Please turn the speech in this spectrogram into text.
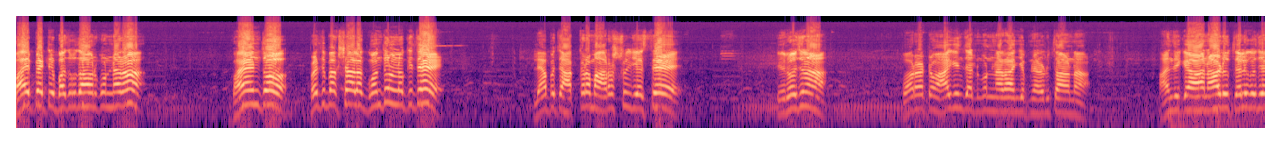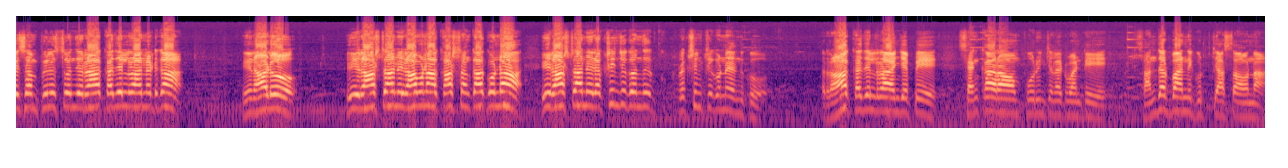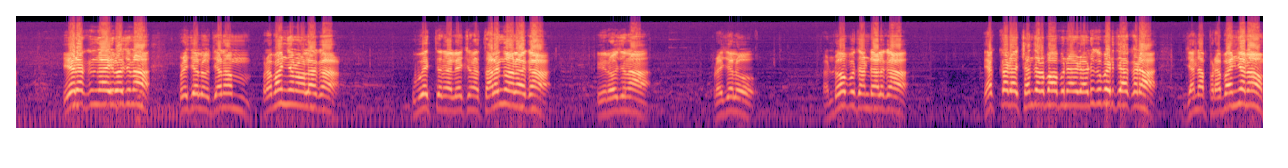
భయపెట్టి బతుకుదాం అనుకుంటున్నారో భయంతో ప్రతిపక్షాల గొంతులు నొక్కితే లేకపోతే అక్రమ అరెస్టులు చేస్తే ఈ రోజున పోరాటం ఆగించనుకుంటున్నారా అని చెప్పి నేను అడుగుతా ఉన్నా. అందుకే ఆనాడు తెలుగుదేశం పిలుస్తుంది రా కదిలి రానట్టుగా అన్నట్టుగా ఈనాడు ఈ రాష్ట్రాన్ని రావణ కాష్టం కాకుండా ఈ రాష్ట్రాన్ని రక్షించుకుందు రక్షించుకునేందుకు రా కదిలిరా అని చెప్పి శంకారావం పూరించినటువంటి సందర్భాన్ని గుర్తు చేస్తా ఉన్నా. ఏ రకంగా ఈ రోజున ప్రజలు జనం ప్రభంజనంలాగా ఉవ్వెత్తిన లేచిన తరంగంలాగా ఈ రోజున ప్రజలు తండోపతండాలుగా ఎక్కడ చంద్రబాబు నాయుడు అడుగు పెడితే అక్కడ జన ప్రభంజనం.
